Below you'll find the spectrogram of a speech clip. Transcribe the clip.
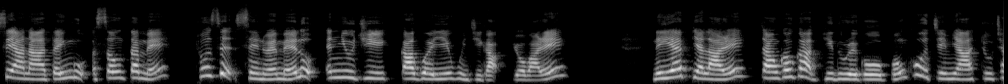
ဆီယနာသိမ်းမှုအဆုံးသတ်မယ်ထိုးစစ်ဆင်နွှဲမယ်လို့ NUG ကာကွယ်ရေးဝန်ကြီးကပြောပါတယ်နေရက်ပြန်လာတဲ့တောင်ကုတ်ကပြည်သူတွေကိုဘုံခိုခြင်းများတူချ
